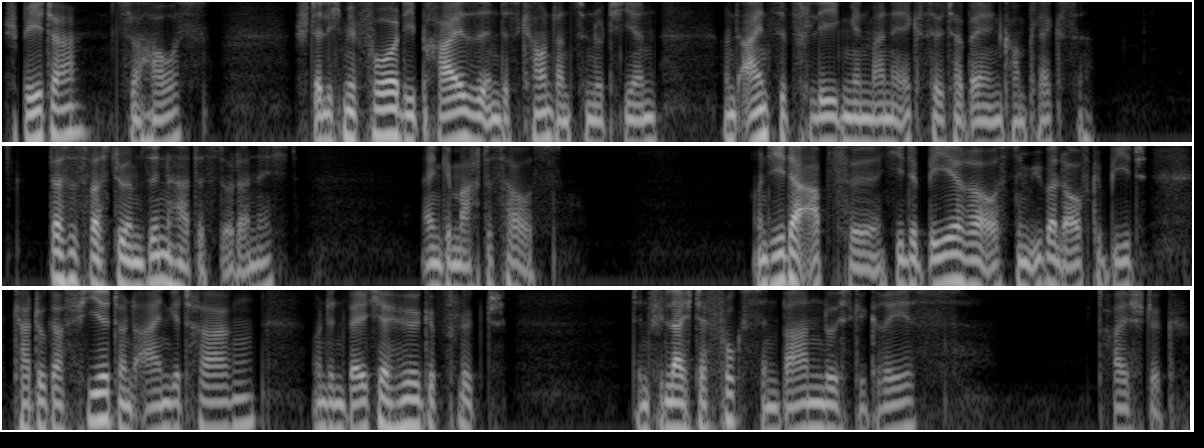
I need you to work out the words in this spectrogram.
Später, zu Haus, stelle ich mir vor, die Preise in Discountern zu notieren und einzupflegen in meine Excel-Tabellenkomplexe. Das ist, was du im Sinn hattest, oder nicht? Ein gemachtes Haus. Und jeder Apfel, jede Beere aus dem Überlaufgebiet kartografiert und eingetragen und in welcher Höhe gepflückt. Denn vielleicht der Fuchs in Bahnen durchs Gegräß. Drei Stück.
